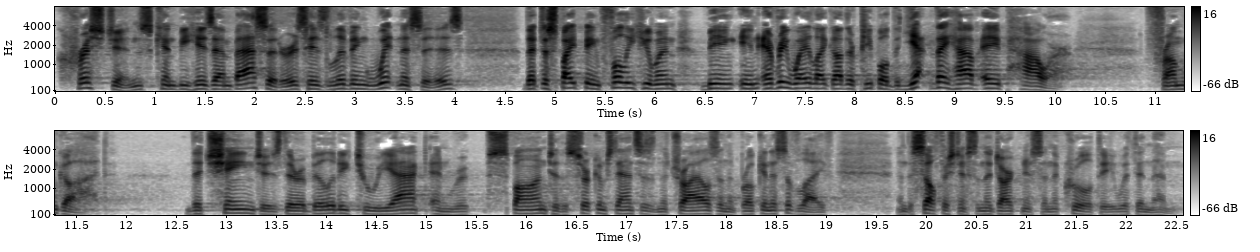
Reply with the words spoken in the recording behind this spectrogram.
Christians can be his ambassadors, his living witnesses. That despite being fully human, being in every way like other people, yet they have a power from God that changes their ability to react and respond to the circumstances and the trials and the brokenness of life and the selfishness and the darkness and the cruelty within them.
